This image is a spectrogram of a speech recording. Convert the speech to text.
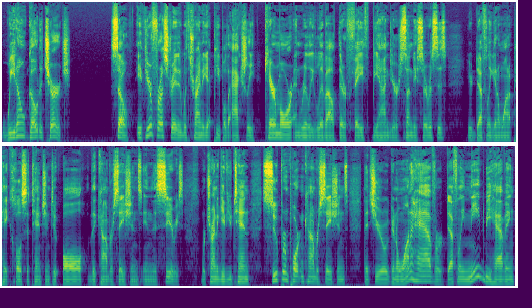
We don't go to church. So, if you're frustrated with trying to get people to actually care more and really live out their faith beyond your Sunday services, you're definitely going to want to pay close attention to all the conversations in this series. We're trying to give you 10 super important conversations that you're going to want to have or definitely need to be having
